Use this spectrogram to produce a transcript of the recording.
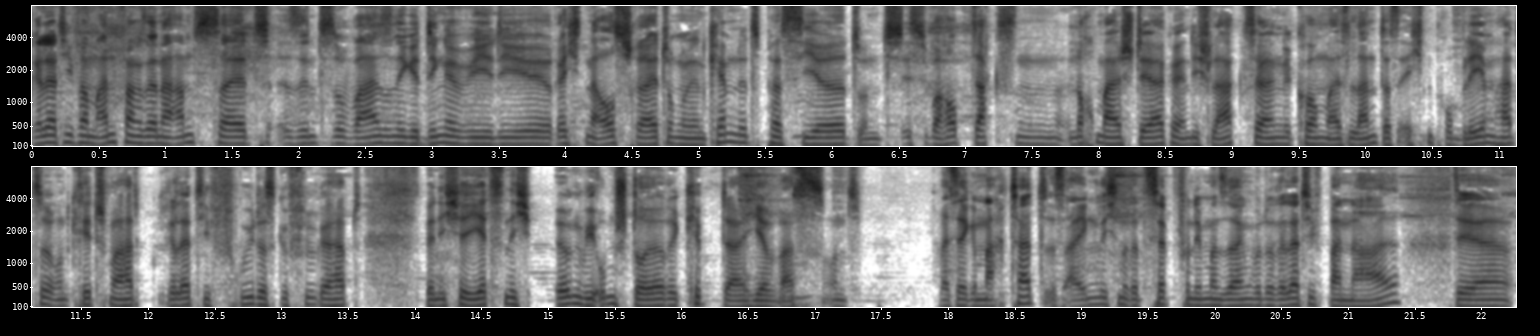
relativ am Anfang seiner Amtszeit sind so wahnsinnige Dinge wie die rechten Ausschreitungen in Chemnitz passiert und ist überhaupt Sachsen noch mal stärker in die Schlagzeilen gekommen als Land, das echt ein Problem hatte. Und Kretschmer hat relativ früh das Gefühl gehabt, wenn ich hier jetzt nicht irgendwie umsteuere, kippt da hier was. Und was er gemacht hat, ist eigentlich ein Rezept, von dem man sagen würde, relativ banal. Der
